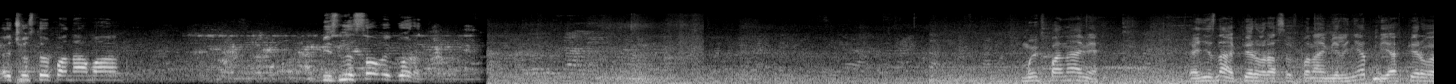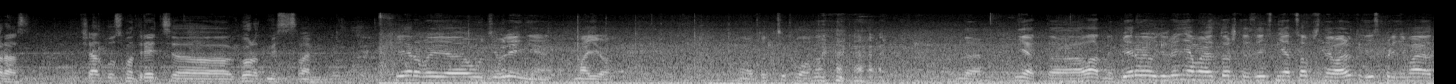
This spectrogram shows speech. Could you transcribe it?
Я чувствую Панама бизнесовый город. Мы в Панаме. Я не знаю, первый раз вы в Панаме или нет, но я в первый раз. Сейчас буду смотреть э, город вместе с вами. Первое удивление мое. О, тут тепло. Да. Нет, э, ладно, первое удивление мое то, что здесь нет собственной валюты, здесь принимают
